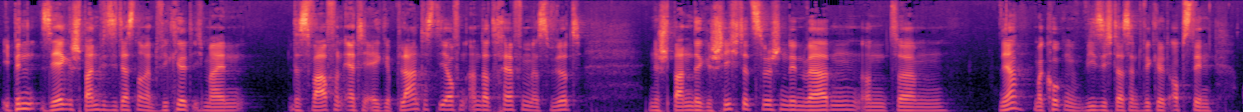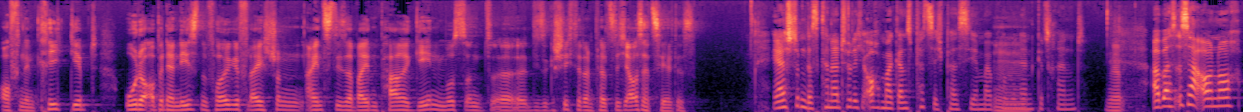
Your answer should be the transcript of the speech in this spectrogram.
Ich bin sehr gespannt, wie sich das noch entwickelt. Ich meine, das war von RTL geplant, dass die aufeinandertreffen. Es wird eine spannende Geschichte zwischen denen werden. Und ähm, ja, mal gucken, wie sich das entwickelt, ob es den offenen Krieg gibt oder ob in der nächsten Folge vielleicht schon eins dieser beiden Paare gehen muss und äh, diese Geschichte dann plötzlich auserzählt ist. Ja, stimmt, das kann natürlich auch mal ganz plötzlich passieren bei Prominent getrennt. Ja. Aber es ist ja auch noch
